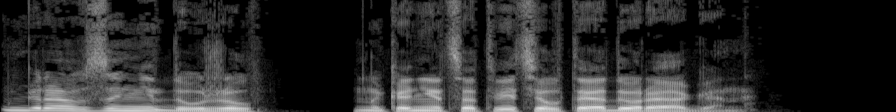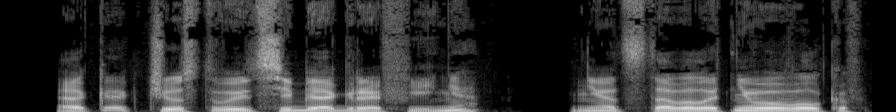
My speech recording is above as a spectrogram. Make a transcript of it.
Граф занедужил, — наконец ответил Теодор Аган. «А как чувствует себя графиня?» — не отставал от него Волков.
